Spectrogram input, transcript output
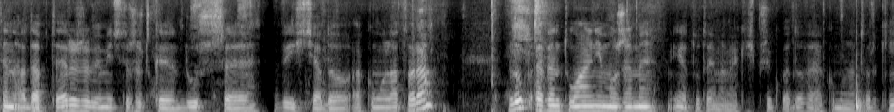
ten adapter, żeby mieć troszeczkę dłuższe wyjścia do akumulatora. Lub ewentualnie możemy, ja tutaj mam jakieś przykładowe akumulatorki,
